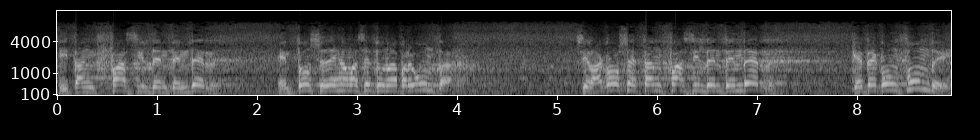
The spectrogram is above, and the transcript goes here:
y tan fácil de entender, entonces déjame hacerte una pregunta. Si la cosa es tan fácil de entender, ¿qué te confunde?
